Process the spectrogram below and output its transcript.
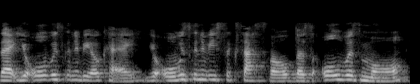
that you're always going to be okay. You're always going to be successful. There's always more.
